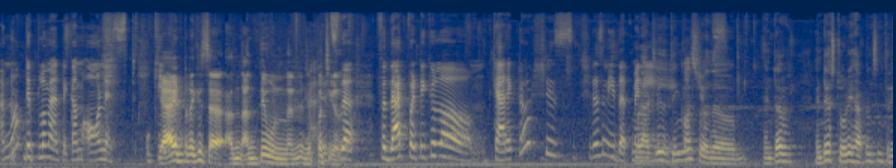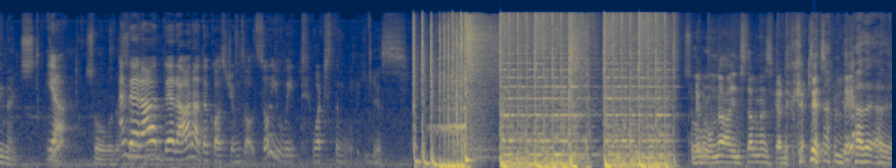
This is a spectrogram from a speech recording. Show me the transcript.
I'm not diplomatic. I'm honest. Okay. క్యారెక్టర్కి అంతే ఉందని చెప్పొచ్చు It's కదా the, for that particular um, character, she's she doesn't need that But many actually, the thing costumes. is, uh, the entire entire story happens in three nights. yeah. So that's And there are there are other costumes also. You wait, watch the movie. Yes అంటే ఇప్పుడు ఉన్న ఇన్స్టాల్మెంట్స్ కట్ కట్టేసుకుంటే అదే అదే.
